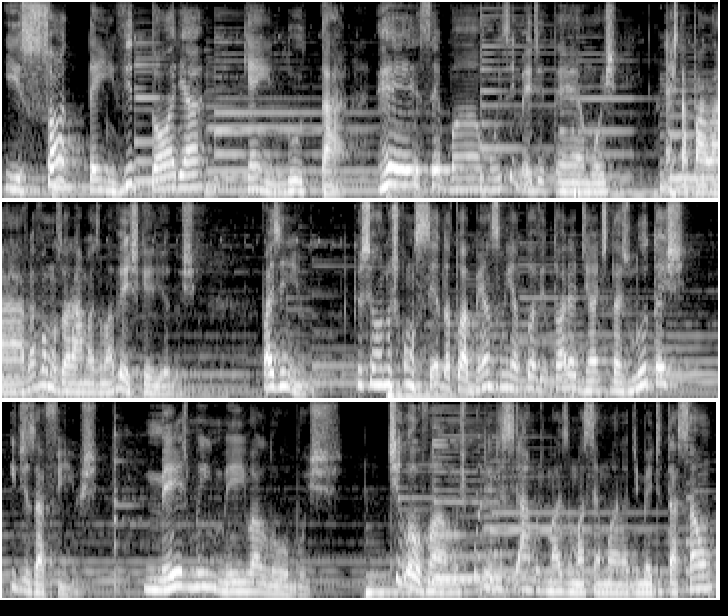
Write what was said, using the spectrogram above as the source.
E só tem vitória quem luta. Recebamos e meditemos nesta palavra. Vamos orar mais uma vez, queridos. Paizinho, que o Senhor nos conceda a tua bênção e a tua vitória diante das lutas e desafios, mesmo em meio a lobos. Te louvamos por iniciarmos mais uma semana de meditação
